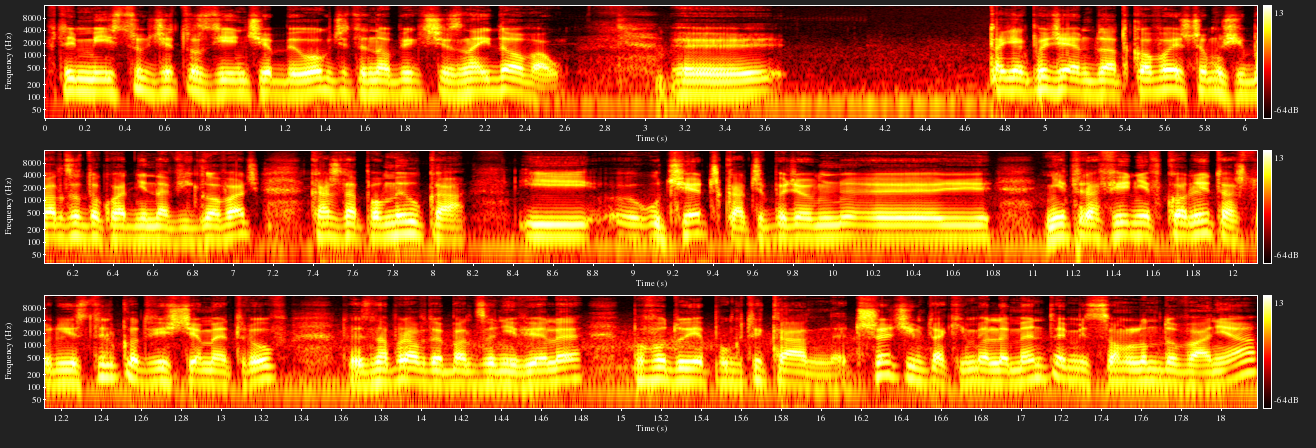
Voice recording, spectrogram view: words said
w tym miejscu, gdzie to zdjęcie było, gdzie ten obiekt się znajdował. Y, tak jak powiedziałem, dodatkowo jeszcze musi bardzo dokładnie nawigować. Każda pomyłka i y, ucieczka, czy powiedziałbym yy, nietrafienie w korytarz, który jest tylko 200 metrów, to jest naprawdę bardzo niewiele, powoduje punkty karne. Trzecim takim elementem jest, są lądowania,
